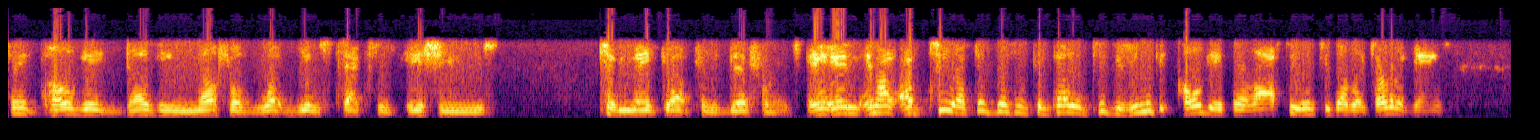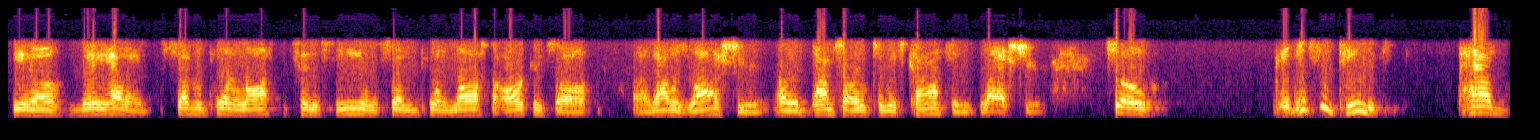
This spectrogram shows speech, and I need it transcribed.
think Colgate does enough of what gives Texas issues to make up for the difference. And and I, I too I think this is competitive too because you look at Colgate their last two NCAA tournament games. You know they had a seven point loss to Tennessee and a seven point loss to Arkansas. Uh, that was last year, or I'm sorry, to Wisconsin last year. So you know, this is a team that's had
